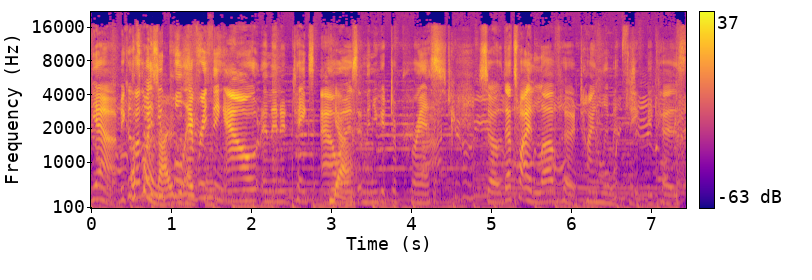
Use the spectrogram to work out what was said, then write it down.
Yeah, because That's otherwise kinda nice, you pull everything out and then it takes hours Yeah. and then you get depressed. So that's why I love her time limit thing because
